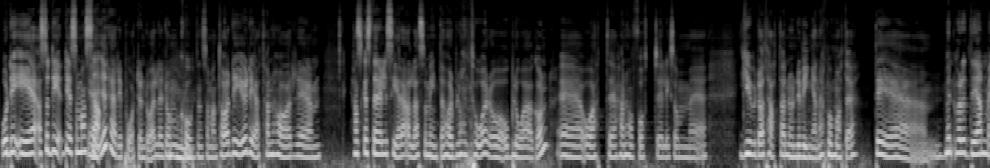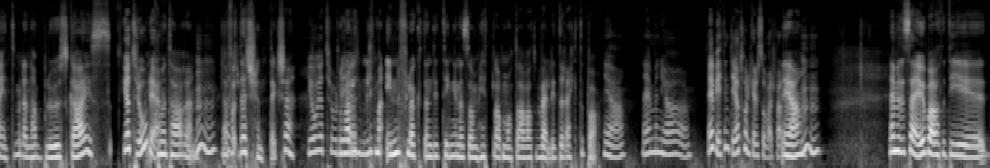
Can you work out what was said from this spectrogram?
Och det är, alltså det, det som han Ja. säger här i reporten då, eller de Mm. quoten som han tar, det är ju det att han har eh, han ska sterilisera alla som inte har blont hår och, och blå ögon. Eh, och att eh, han har fått eh, liksom eh, Gud har tatt han under vingarna på en måte. Det är... Men Var det det han mente med denne Blue Skies? Jeg tror det. Kommentaren? Mm, Ja, for Det skjønte jeg ikke. jo, jeg tror For det. var litt, litt mer innfløkt enn de tingene som Hitler på en måte har vært veldig direkte på. Ja. Nei, men jag... Jag vet ikke, jeg tolker det så i hvert fall. Ja. Mm. Nei, men Det sier jo bare at de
